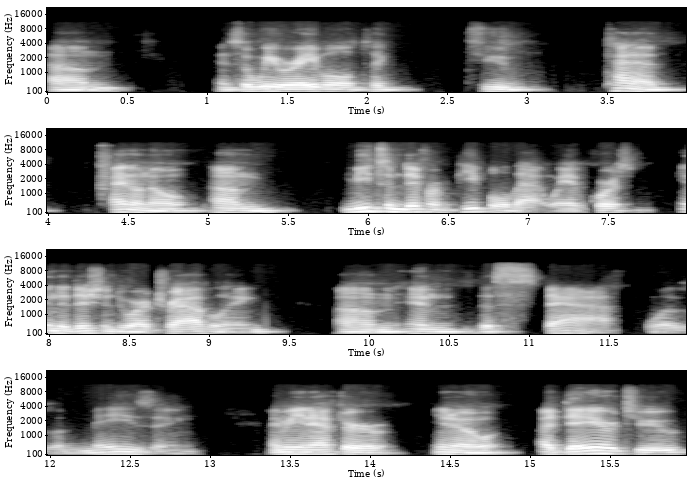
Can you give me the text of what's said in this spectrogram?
Um, and so we were able to, to kind of, I don't know, um, meet some different people that way, of course, in addition to our traveling. Um, and the staff was amazing. I mean, after, you know, a day or two,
